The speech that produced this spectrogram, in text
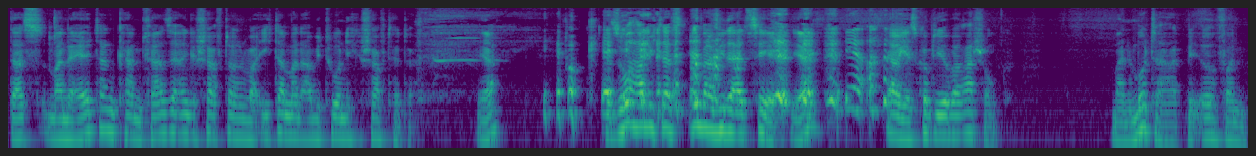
dass meine Eltern keinen Fernseher angeschafft haben, weil ich dann mein Abitur nicht geschafft hätte. Ja? okay. So habe ich das immer wieder erzählt. Ja? Ja. Ja, jetzt kommt die Überraschung. Meine Mutter hat mir irgendwann,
